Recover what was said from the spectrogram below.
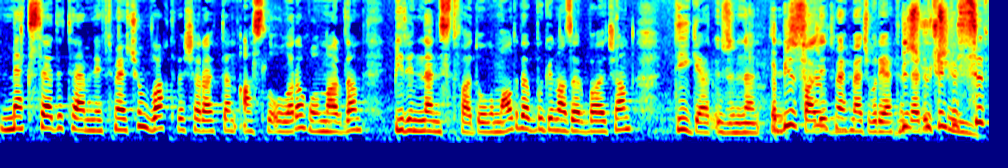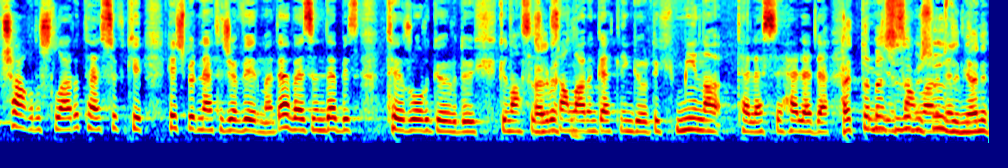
məqsədi təmin etmək üçün vaxt və şəraitdən asılı olaraq onlardan birindən istifadə olunmalıdır və bu gün Azərbaycan digər üzündən e, biz istifadə həm, etmək məcburiyyətindədir. Çünki sülh çağırışları təəssüf ki, heç bir nəticə vermədi. Əvəzində biz terror gördük, günahsız Əlbəttə. insanların qətlini gördük, mina tələsi hələ də Hətta mən sizə bir söz deyim, yəni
